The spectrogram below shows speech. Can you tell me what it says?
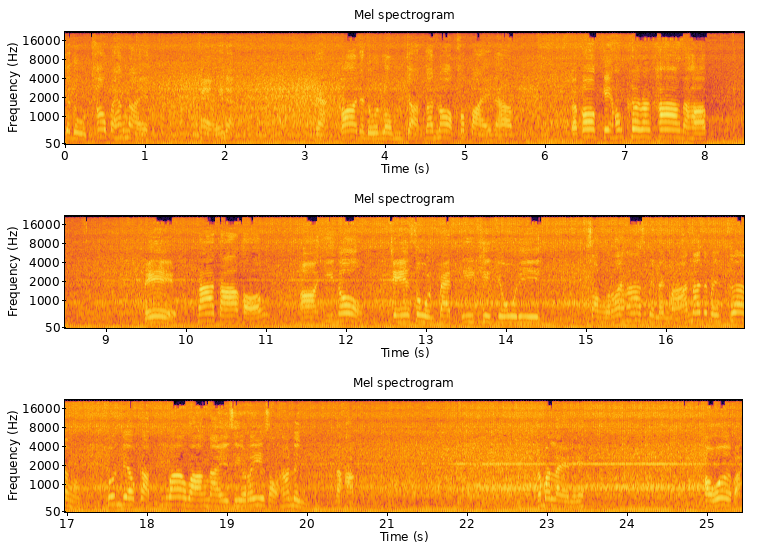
จะดูดเข้าไปข้างในแผงนี้เนี่ยเนี่ยก็จะดูดลมจากด้านนอกเข้าไปนะครับ แล้วก็เกะห้องเครื่องด้านข้างนะครับนี่หน้าตาของอ่าฮีโน่ J08E ขีด UD 251 แรงม้า น่าจะเป็นเครื่องรุ่นเดียวกับที่ว่าวางในซีรีส์ 251 นะครับ น้ำมันอะไรอันนี้ Power ป่ะ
